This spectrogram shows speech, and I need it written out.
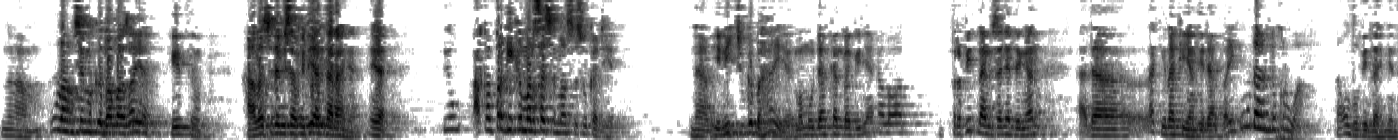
Nah, pulang saya mau ke bapak saya, gitu. Allah sudah bisa di antaranya, ya. Akan pergi ke mana saja sesuka dia. Nah, ini juga bahaya, memudahkan baginya kalau terfitnah misalnya dengan ada laki-laki yang tidak baik, mudah untuk keluar. Nauzubillah min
